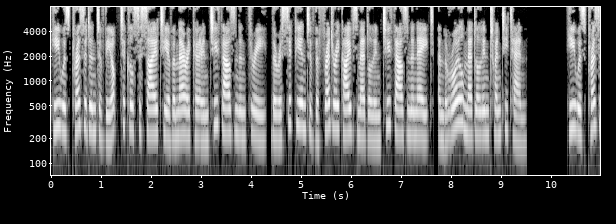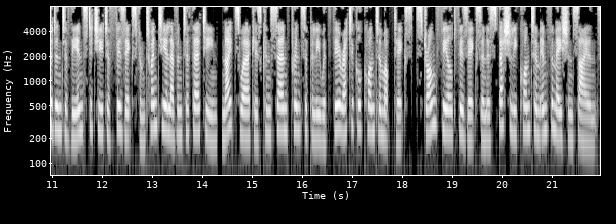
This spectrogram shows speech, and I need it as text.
He was President of the Optical Society of America in 2003, the recipient of the Frederick Ives Medal in 2008, and the Royal Medal in 2010. He was president of the Institute of Physics from 2011 to 13. Knight's work is concerned principally with theoretical quantum optics, strong field physics and especially quantum information science.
